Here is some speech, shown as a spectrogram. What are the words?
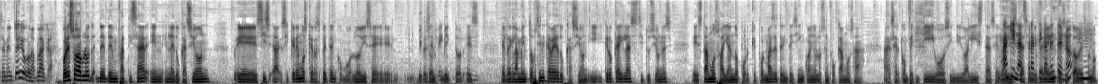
cementerio con la placa. Por eso hablo de, enfatizar en, la educación, eh, si, ah, si, queremos que respeten, como lo dice el presidente Víctor, es el reglamento, pues tiene que haber educación y, creo que ahí las instituciones estamos fallando porque por más de 35 años los enfocamos a, ser competitivos, individualistas, egoístas, Máquinas, prácticamente, ¿no? y todo eso, ¿no?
